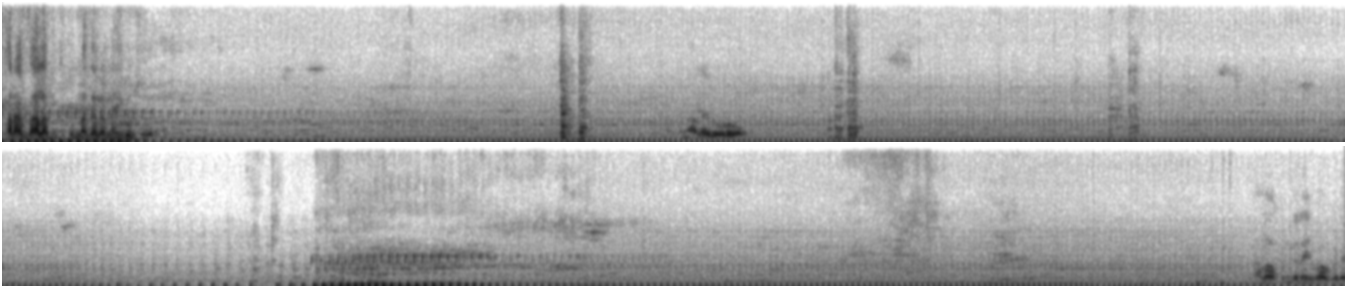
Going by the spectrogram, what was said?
खराब झाला तर पुन्हा त्याला नाही करू शकत. आपण बरोबर आलो आपण गणेश भाऊकडे?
